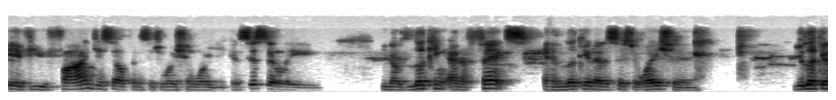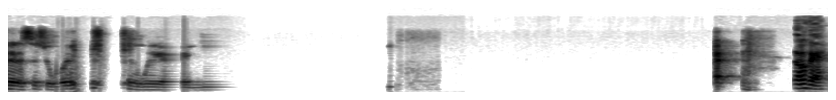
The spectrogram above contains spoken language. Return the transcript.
if you find yourself in a situation where you consistently, you know, looking at a fence and looking at a situation, you're looking at a situation where you Okay.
